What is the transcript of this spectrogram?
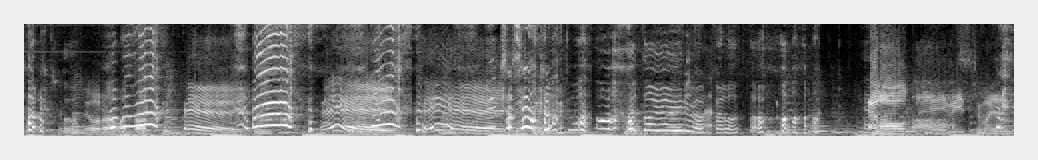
karhu. Seuraava taas. Hei! Hei! Hei! Sä seuraat mua. Oh, toi on hirveän pelottavaa. Hello! Ei vitsi, mä jäin.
